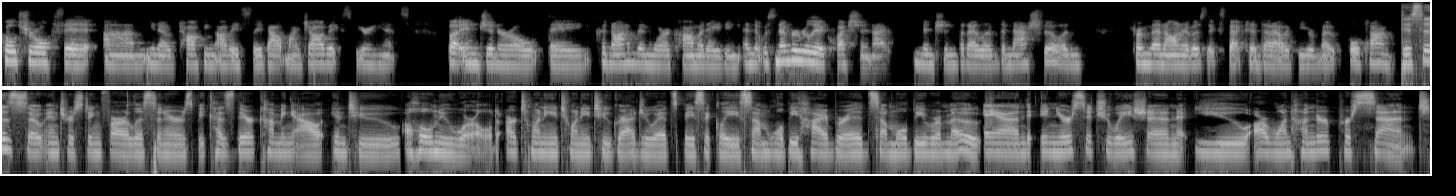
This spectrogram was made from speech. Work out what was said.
cultural fit. Um, you know, talking obviously about my job experience, but in general, they could not have been more accommodating, and it was never really a question. I mentioned that I lived in Nashville, and from then on, it was expected that I would be remote full time. This is so interesting for our listeners because they're coming out into a whole new world. Our 2022 graduates, basically, some will be hybrid, some will be remote. And in your situation, you are 100%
